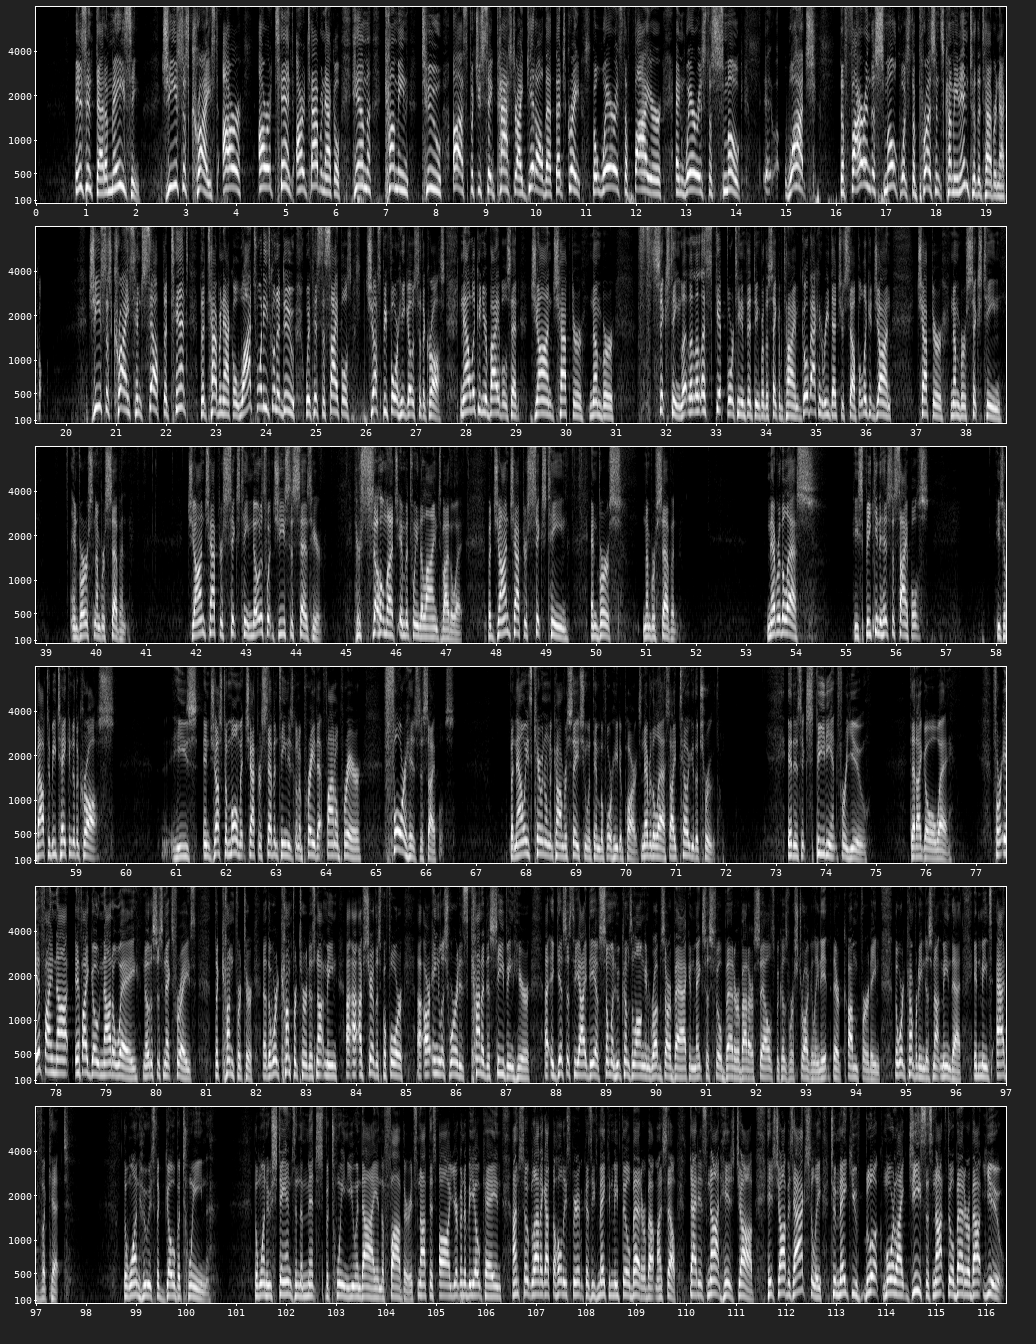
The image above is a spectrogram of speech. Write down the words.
Isn't that amazing? Jesus Christ, our our tent, our tabernacle, Him coming to us. But you say, Pastor, I get all that. That's great. But where is the fire and where is the smoke? Eh, watch. The fire and the smoke was the presence coming into the tabernacle. Jesus Christ Himself, the tent, the tabernacle. Watch what He's going to do with His disciples just before He goes to the cross. Now, look in your Bibles at John chapter number 16. Let, let, let's skip 14 and 15 for the sake of time. Go back and read that yourself. But look at John chapter number 16 and verse number 7. John chapter 16. Notice what Jesus says here. There's so much in between the lines, by the way. But John chapter 16 and verse number 7. Nevertheless, he's speaking to his disciples. He's about to be taken to the cross. He's in just a moment, chapter 17, he's going to pray that final prayer for his disciples. But now he's carrying on a conversation with them before he departs. Nevertheless, I tell you the truth. It is expedient for you that I go away. For if I not if I go not away, notice this next phrase, the comforter. Uh, the word comforter does not mean I, have shared this before. Uh, our English word is kind of deceiving here. Uh, it gives us the idea of someone who comes along and rubs our back and makes us feel better about ourselves because we're struggling. It, they're comforting. The word comforting does not mean that. It means advocate. The one who is the go-between the one who stands in the midst between you and I and the Father. It's not this, oh, you're going to be okay, and I'm so glad I got the Holy Spirit because He's making me feel better about myself. That is not His job. His job is actually to make you look more like Jesus, not feel better about you.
